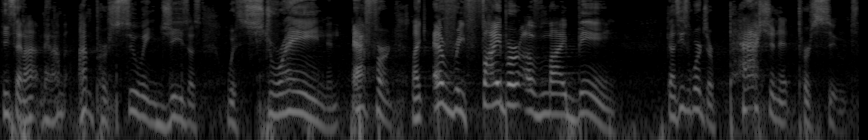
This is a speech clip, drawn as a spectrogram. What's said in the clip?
He said, Man, I'm, I'm pursuing Jesus with strain and effort, like every fiber of my being. Guys, these words are passionate pursuit.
